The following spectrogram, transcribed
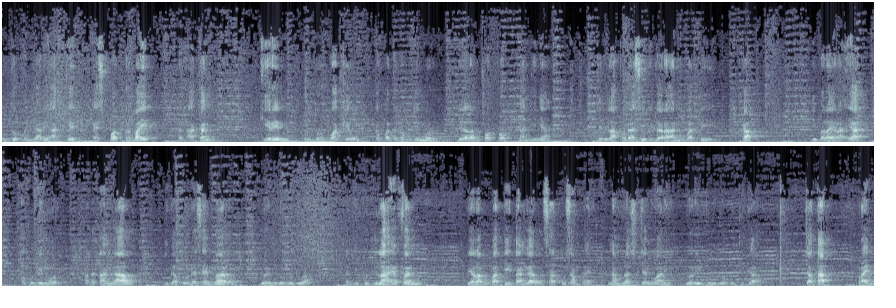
untuk mencari atlet esport terbaik dan akan kirim untuk wakil Kabupaten Oku Timur di dalam Porpor nantinya. Jadilah fondasi kejuaraan Bupati Cup di Balai Rakyat Oku Timur pada tanggal 30 Desember 2022 dan ikutilah event Piala Bupati tanggal 1 sampai 16 Januari 2023. Catat Prime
